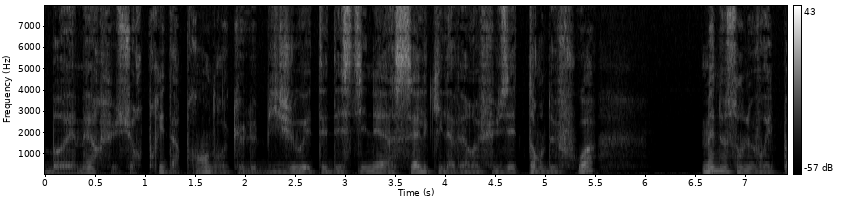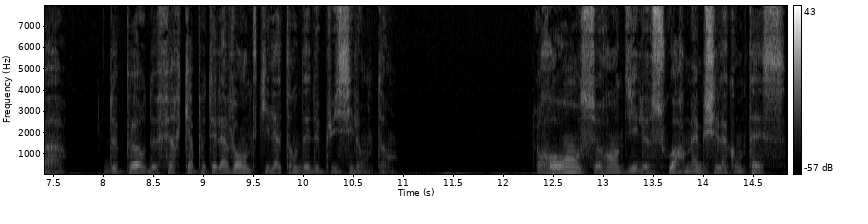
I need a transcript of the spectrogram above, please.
Bohémer fut surpris d'apprendre que le bijou était destiné à celle qu'il avait refusée tant de fois, mais ne s'en ouvrit pas, de peur de faire capoter la vente qu'il attendait depuis si longtemps. Rohan se rendit le soir même chez la comtesse.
